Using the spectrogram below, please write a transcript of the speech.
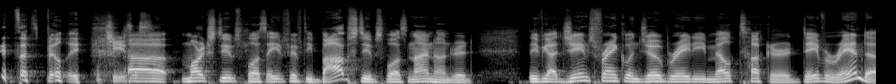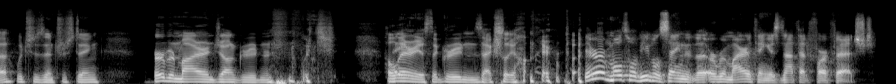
That's Billy. Jesus. Uh, Mark Stoops plus 850. Bob Stoops plus 900. They've got James Franklin, Joe Brady, Mel Tucker, Dave Aranda, which is interesting, Urban Meyer, and Jon Gruden, which hilarious that Gruden's actually on there. But there are multiple people saying that the Urban Meyer thing is not that far fetched.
